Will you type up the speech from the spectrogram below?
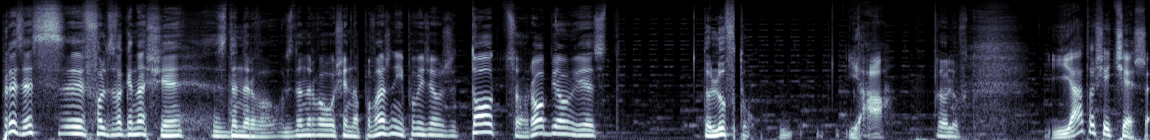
Prezes y, Volkswagena się zdenerwował. Zdenerwował się na poważnie i powiedział, że to, co robią, jest do luftu. Ja. Do luftu. Ja to się cieszę,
